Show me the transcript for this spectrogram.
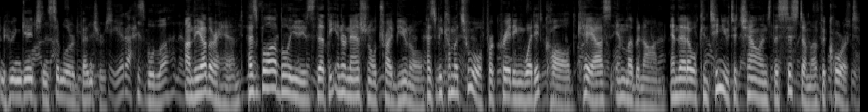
and who engaged in similar adventures. On the other hand, Hezbollah believes that the International Tribunal has become a tool for creating what it called chaos in Lebanon, and that it will continue to challenge the system of the court.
